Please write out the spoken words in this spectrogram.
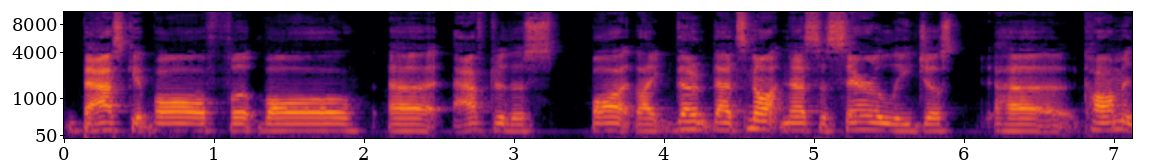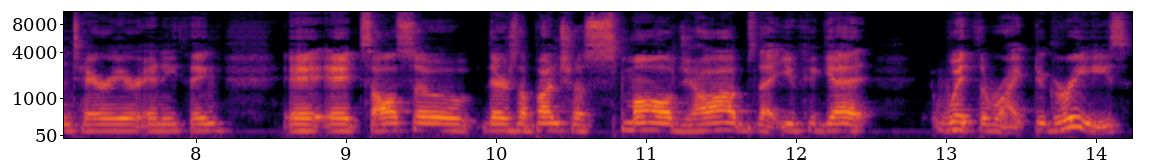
basketball, football, uh, after the spot. Like that's not necessarily just uh, commentary or anything. It, it's also there's a bunch of small jobs that you could get with the right degrees.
